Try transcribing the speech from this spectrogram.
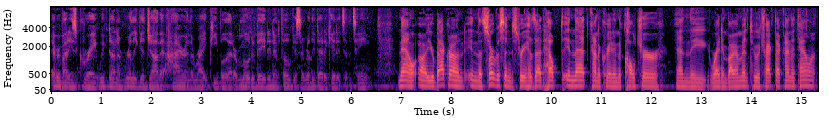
Everybody's great. We've done a really good job at hiring the right people that are motivated and focused and really dedicated to the team. Now, uh, your background in the service industry has that helped in that kind of creating the culture and the right environment to attract that kind of talent?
